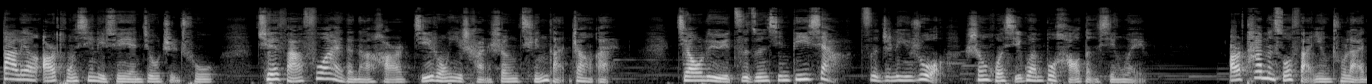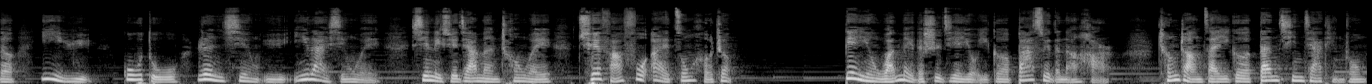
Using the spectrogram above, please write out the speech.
大量儿童心理学研究指出，缺乏父爱的男孩极容易产生情感障碍、焦虑、自尊心低下、自制力弱、生活习惯不好等行为，而他们所反映出来的抑郁。孤独、任性与依赖行为，心理学家们称为缺乏父爱综合症。电影《完美的世界》有一个八岁的男孩，成长在一个单亲家庭中，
